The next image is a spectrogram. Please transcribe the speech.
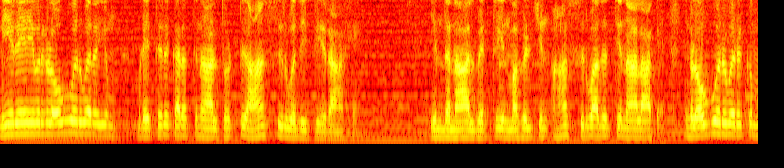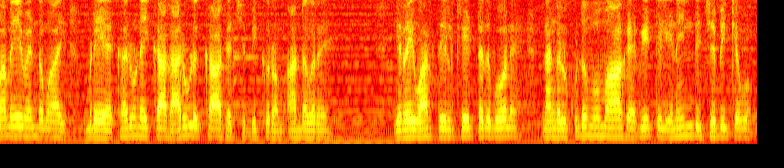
நீரே இவர்கள் ஒவ்வொருவரையும் உடைய திருக்கரத்தினால் தொட்டு ஆசிர்வதிப்பீராக. இந்த நாள் வெற்றியின் மகிழ்ச்சியின் ஆசிர்வாதத்தின் நாளாக எங்கள் ஒவ்வொருவருக்கும் அமைய வேண்டுமாய் உடைய கருணைக்காக அருளுக்காக ஜெபிக்கிறோம் ஆண்டவரே இறை வார்த்தையில் கேட்டது போல நாங்கள் குடும்பமாக வீட்டில் இணைந்து ஜெபிக்கவும்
